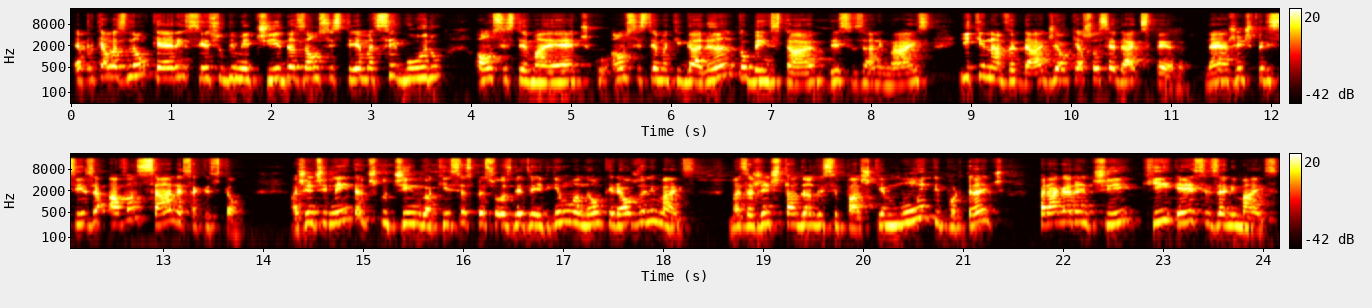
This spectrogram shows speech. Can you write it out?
é porque elas não querem ser submetidas a um sistema seguro a um sistema ético, a um sistema que garanta o bem-estar desses animais e que, na verdade, é o que a sociedade espera. Né? A gente precisa avançar nessa questão. A gente nem está discutindo aqui se as pessoas deveriam ou não criar os animais, mas a gente está dando esse passo que é muito importante para garantir que esses animais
